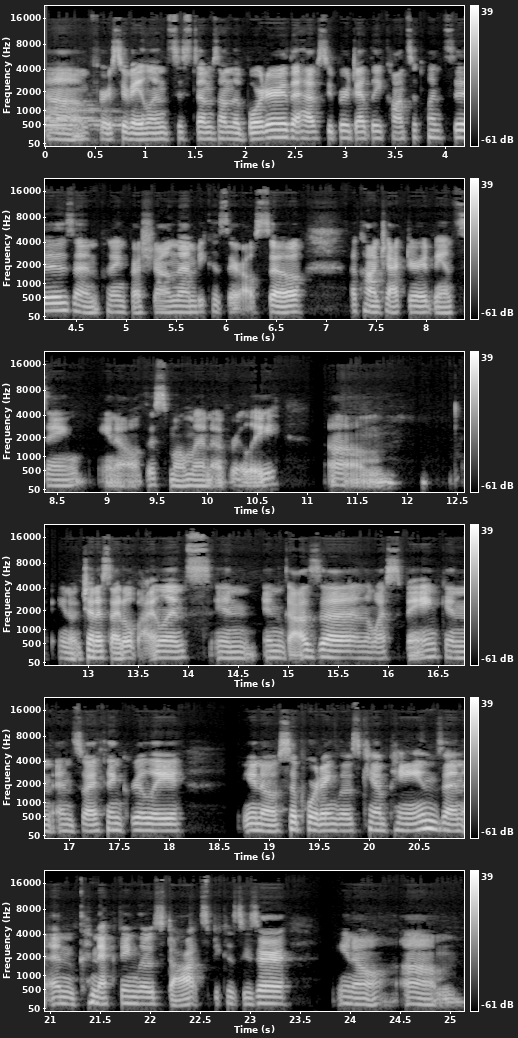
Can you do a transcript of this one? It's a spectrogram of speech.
um, for surveillance systems on the border that have super deadly consequences and putting pressure on them because they're also a contractor advancing, you know, this moment of really um, you know, genocidal violence in in Gaza and the West Bank, and and so I think really, you know, supporting those campaigns and and connecting those dots because these are, you know, um,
